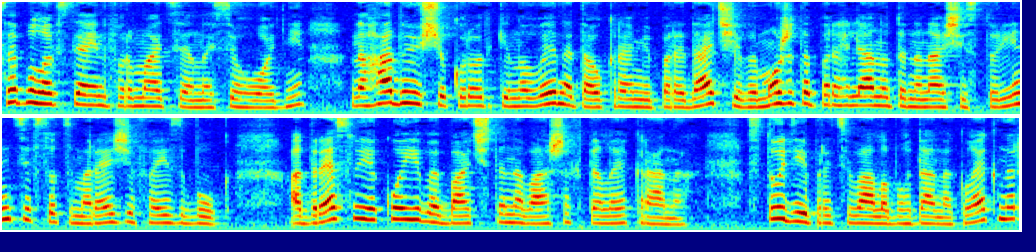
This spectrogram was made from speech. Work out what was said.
Це була вся інформація на сьогодні. Нагадую, що короткі новини та окремі передачі ви можете переглянути на нашій сторінці в соцмережі Facebook, адресу якої ви бачите на ваших телеекранах. В студії працювала Богдана Клекнер.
